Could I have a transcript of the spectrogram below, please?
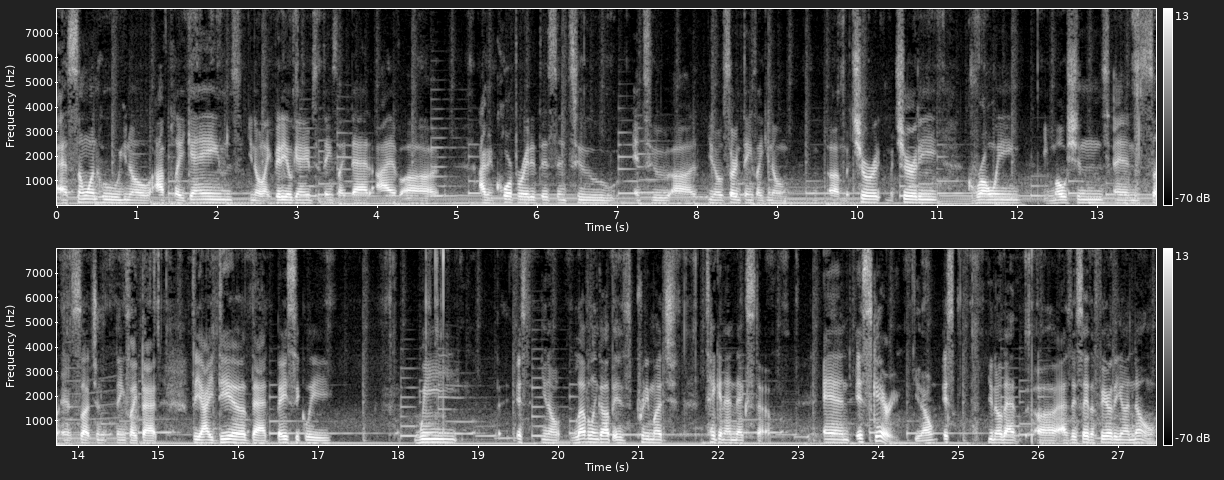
as someone who you know I've played games, you know, like video games and things like that. I've uh, I've incorporated this into into uh, you know certain things like you know uh, maturity, maturity, growing, emotions, and and such and things like that. The idea that basically we it's you know leveling up is pretty much taking that next step, and it's scary. You know, it's you know that uh, as they say, the fear of the unknown.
